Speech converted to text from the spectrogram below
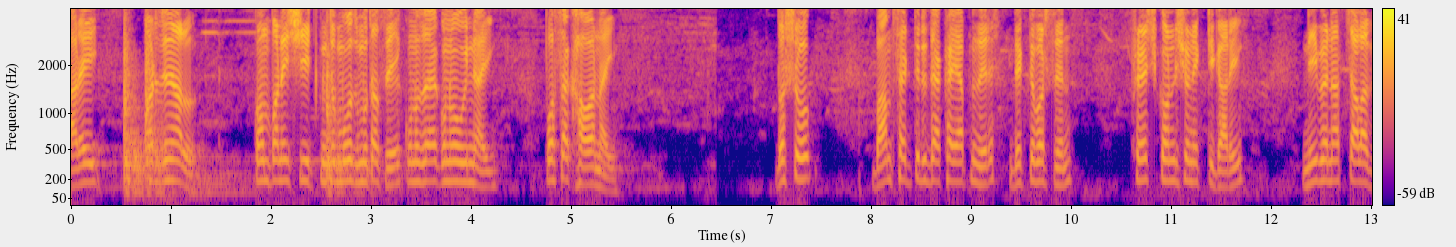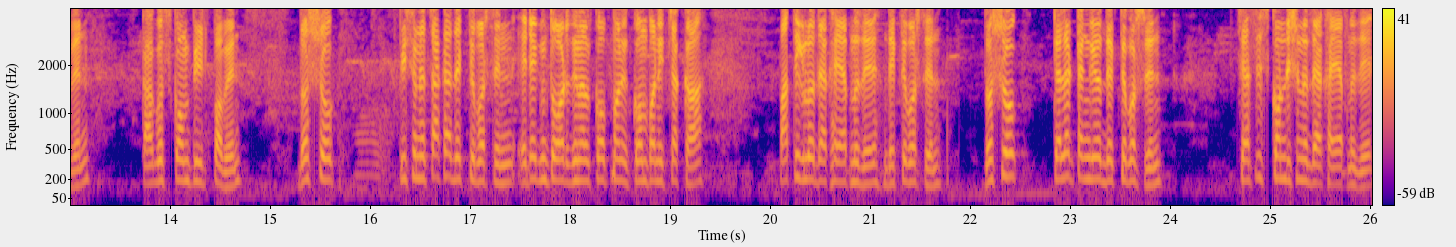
আর এই অরিজিনাল কোম্পানির সিট কিন্তু মজবুত আছে। কোনো জায়গায় কোনো ওই নাই। পচা খাওয়া নাই। দর্শক, বাম সাইড থেকে দেখাই আপনাদের। দেখতে পাচ্ছেন ফ্রেশ কন্ডিশন একটি গাড়ি। নিবেন আর চালাবেন। কাগজ কমপ্লিট পাবেন। দর্শক, পিছনে চাকা দেখতে পাচ্ছেন। এটা কিন্তু অরিজিনাল কোম্পানি কোম্পানির চাকা। পাতিগুলো দেখাই আপনাদের। দেখতে পাচ্ছেন। দর্শক তেলের ট্যাঙ্কিটা দেখতে পাচ্ছেন চ্যাসিস কন্ডিশনে দেখায় আপনাদের।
